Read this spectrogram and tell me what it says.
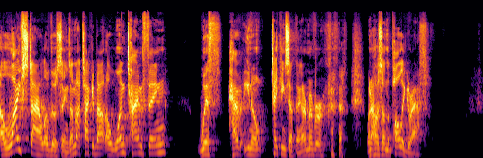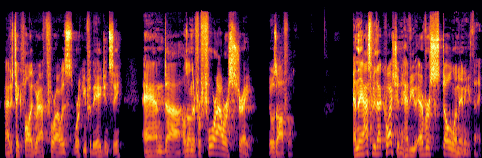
a lifestyle of those things. I'm not talking about a one-time thing with have you know taking something. I remember when I was on the polygraph. I had to take a polygraph before I was working for the agency, and uh, I was on there for four hours straight. It was awful. And they asked me that question: Have you ever stolen anything?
